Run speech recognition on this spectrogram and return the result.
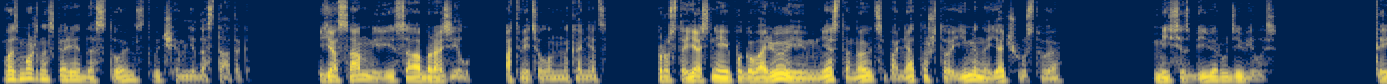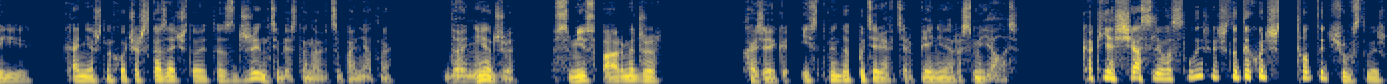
возможно, скорее достоинство, чем недостаток. «Я сам и сообразил», — ответил он наконец. «Просто я с ней поговорю, и мне становится понятно, что именно я чувствую». Миссис Бивер удивилась. «Ты, конечно, хочешь сказать, что это с Джин тебе становится понятно?» «Да нет же, с мисс Армиджер». Хозяйка Истмеда, потеряв терпение, рассмеялась. «Как я счастлива слышать, что ты хоть что-то чувствуешь.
